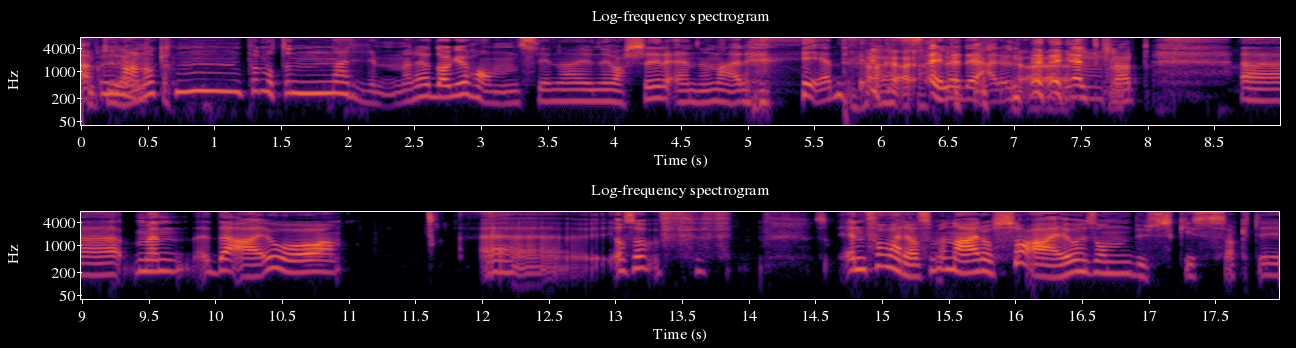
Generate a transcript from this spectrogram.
ja, hun er nok på en måte nærmere Dag Johan sine universer enn hun er Edels. Ja, Eller det er hun, helt klart. Uh, men det er jo òg Altså En forverra som hun er også, er jo en sånn buskisaktig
